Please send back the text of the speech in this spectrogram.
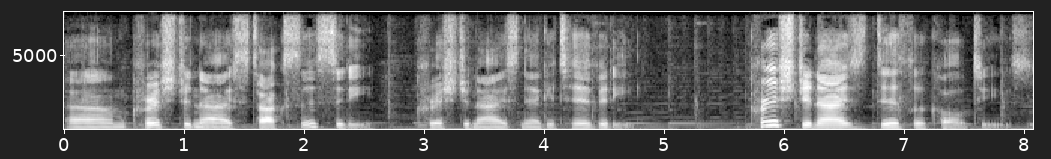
um, Christianized toxicity, Christianized negativity, Christianized difficulties,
